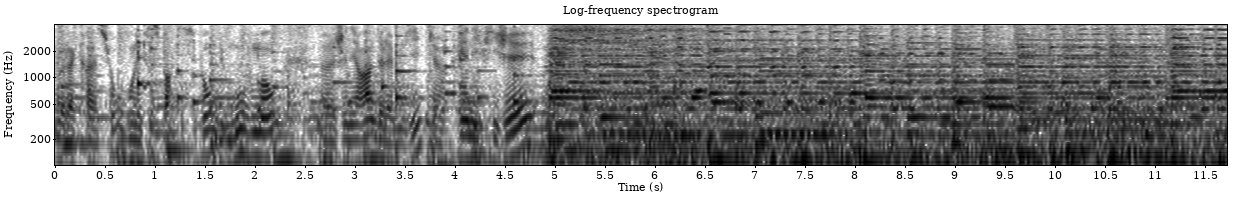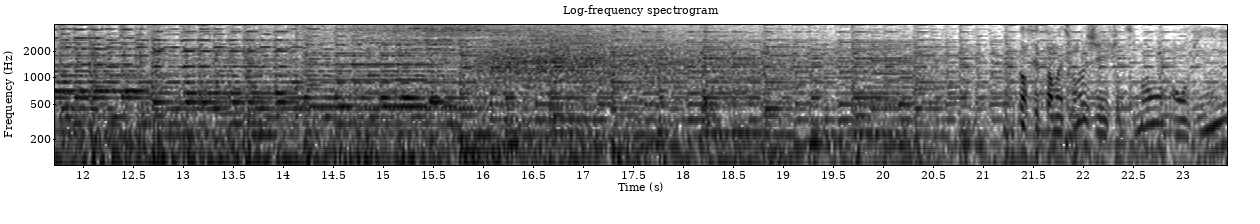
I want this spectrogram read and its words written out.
De la création, on est tous participants du mouvement euh, général de la musique. Rien n'est figé. Dans cette formation-là, j'ai effectivement envie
